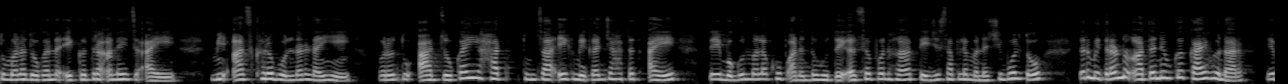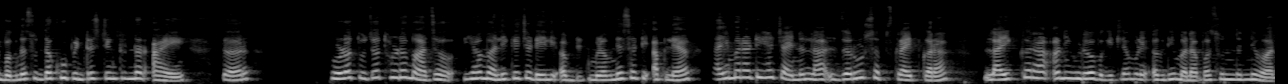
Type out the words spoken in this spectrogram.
तुम्हाला दोघांना एकत्र आणायचं आहे. मी आज खरं बोलणार नाही आहे परंतु आज जो काही हात तुमचा एकमेकांच्या हातात आहे ते बघून मला खूप आनंद होतोय. असं पण हा तेजस आपल्या मनाशी बोलतो. तर मित्रांनो आता नेमकं काय होणार? हे बघणंसुद्धा खूप इंटरेस्टिंग ठरणार आहे. तर थोडं तुझं थोडं माझं ह्या मालिकेचे डेली अपडेट मिळवण्यासाठी आपल्या साई मराठी ह्या चॅनलला जरूर सबस्क्राईब करा लाईक करा आणि व्हिडिओ बघितल्यामुळे अगदी मनापासून धन्यवाद.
